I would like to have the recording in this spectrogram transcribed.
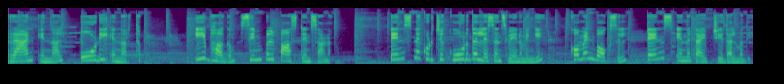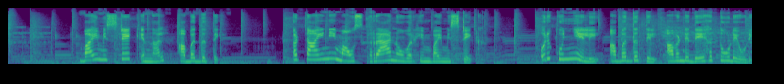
റാൻ എന്നാൽ ഓടി എന്നർത്ഥം. ഈ ഭാഗം സിമ്പിൾ പാസ്റ്റ് ടെൻസ് ആണ്. ടെൻസിനെ കുറിച്ച് കൂടുതൽ ലെസൺസ് വേണമെങ്കിൽ കൊമന്റ് ബോക്സിൽ ടെൻസ് എന്ന് ടൈപ്പ് ചെയ്താൽ മതി. ബൈ മിസ്റ്റേക്ക് എന്നാൽ അബദ്ധത്തെ a tiny mouse ran over him by mistake ഒരു കുഞ്ഞെലി അബദ്ധത്തിൽ അവന്റെ ദേഹത്തൂടെ ഓടി.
